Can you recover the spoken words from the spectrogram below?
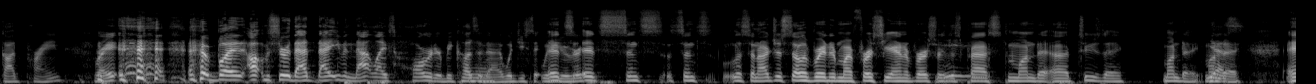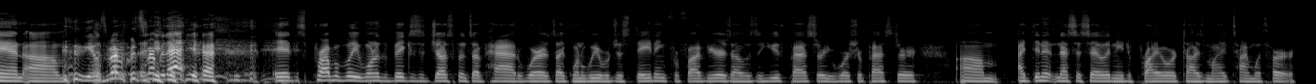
God praying, right? but I'm sure that that even that life's harder because of that. Would you say? Would It's you agree? it's since since listen, I just celebrated my first year anniversary this past Monday, uh, Tuesday, Monday, Monday, Yes. and um, Yeah, let's remember- let's remember that. yeah, it's probably one of the biggest adjustments I've had. Whereas like when we were just dating for five years, I was a youth pastor, a worship pastor. Um, I didn't necessarily need to prioritize my time with her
